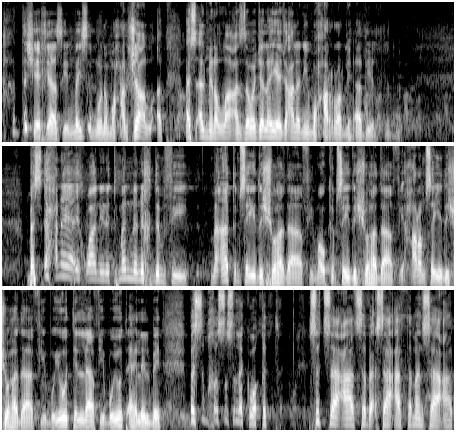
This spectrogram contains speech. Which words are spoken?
حتى شيخ ياسين ما يسمونه محرر. إن شاء الله. أسأل من الله عز وجل أن يجعلني محرر لهذه الخدمة. بس إحنا يا إخواني نتمنى نخدم في مآتم سيد الشهداء في موكب سيد الشهداء في حرم سيد الشهداء في بيوت الله في بيوت أهل البيت. بس مخصص لك وقت. ست ساعات سبع ساعات ثمان ساعات.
